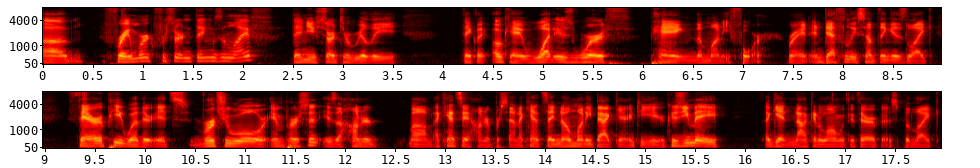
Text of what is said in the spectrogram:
um, framework for certain things in life then you start to really think like okay what is worth paying the money for right and definitely something is like therapy whether it's virtual or in person is a hundred um, I can't say 100%. I can't say no money back guarantee here because you may, again, not get along with your therapist, but like,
